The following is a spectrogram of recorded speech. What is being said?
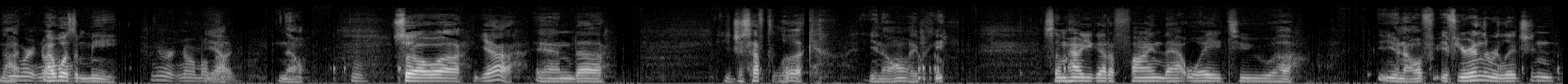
not. weren't I wasn't me. You weren't normal Yeah. bug. No. Hmm. So uh, yeah, and uh, you just have to look. You know, I mean, somehow you got to find that way to, uh, you know, if if you're in the religion,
